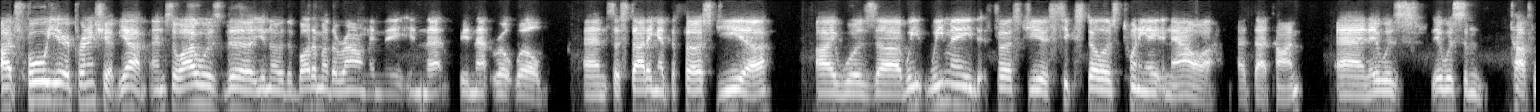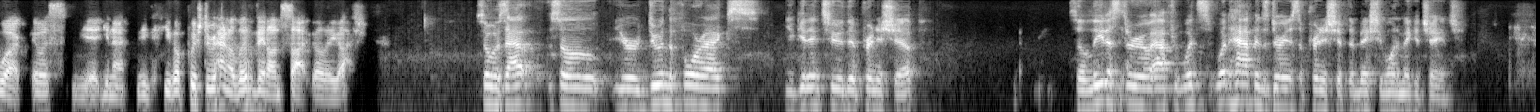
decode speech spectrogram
At four-year apprenticeship, yeah. And so I was the, you know, the bottom of the rung in the in that in that world. And so starting at the first year, I was. Uh, we we made first year six dollars twenty-eight an hour at that time and it was it was some tough work. It was you know you, got pushed around a little bit on site. Oh gosh. So was that so? You're doing the forex. You get into the apprenticeship. So lead us through after what's what happens during this apprenticeship that makes you want to make a change.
